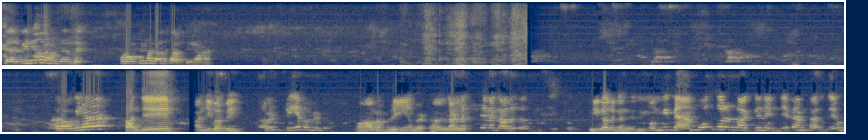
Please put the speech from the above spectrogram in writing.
ਸਿਰ ਵੀ ਨਹੀਂ ਧੋਣ ਦਿੰਦੇ। ਰੋਬੀ ਨਾਲ ਗੱਲ ਕਰਦੀ ਆ ਮੈਂ। ਰੋਬੀ ਨਾ ਹਾਂਜੀ। ਹਾਂਜੀ ਭਾਬੀ। ਅਰੇ ਫ੍ਰੀ ਹੈ ਮੰਮੀ ਹਾਂ ਮੈਂ ਫ੍ਰੀ ਆ ਬੈਠਾ। ਆ ਤੁਹਾਡੇ ਮੈਂ ਗੱਲ ਇੱਕ। ਕੀ ਗੱਲ ਕਰਨੀ ਸੀ? ਮੰਮੀ ਵਹਿਮ ਬਹੁਤ ਕਰਨ ਲੱਗ ਗਏ ਨੇ ਇੰਨੇ ਵਹਿਮ ਕਰਦੇ ਹੁਣ।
